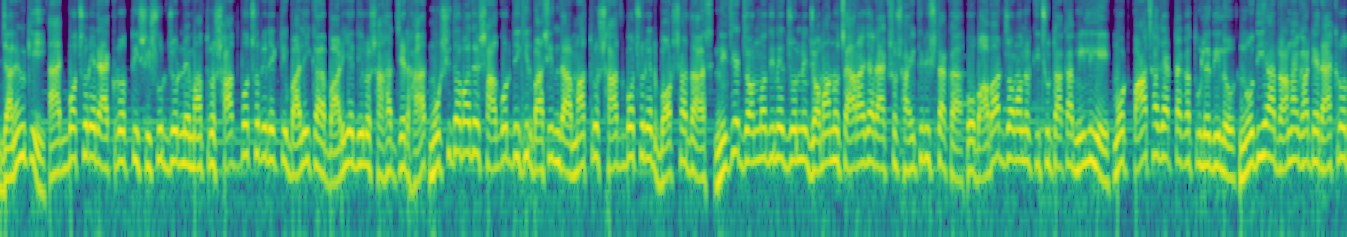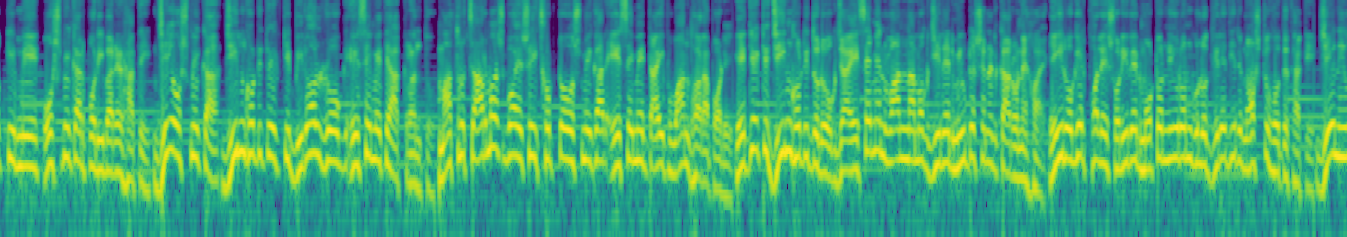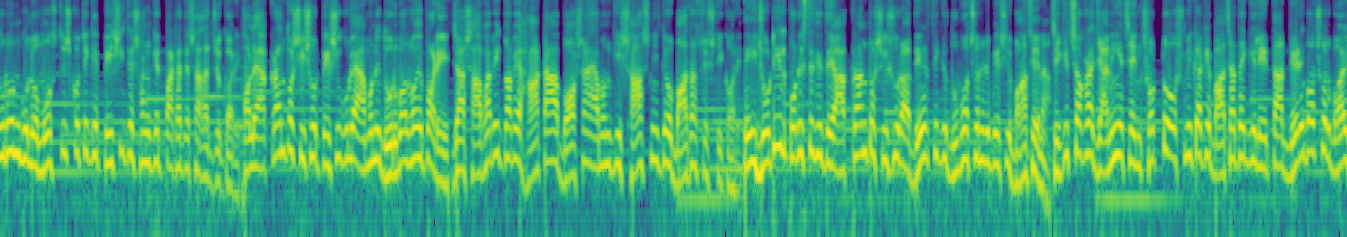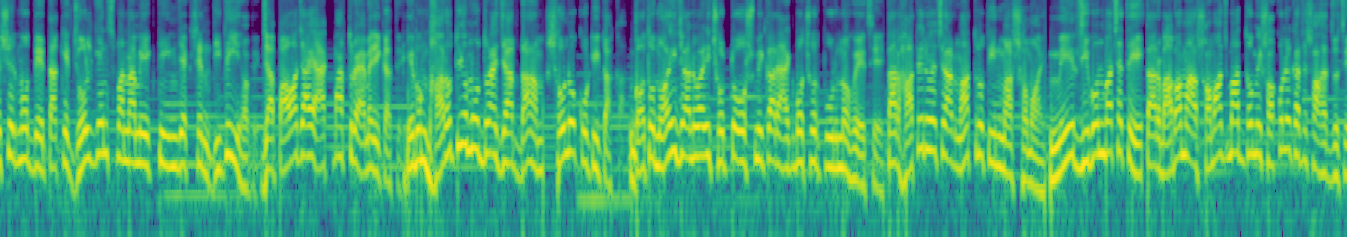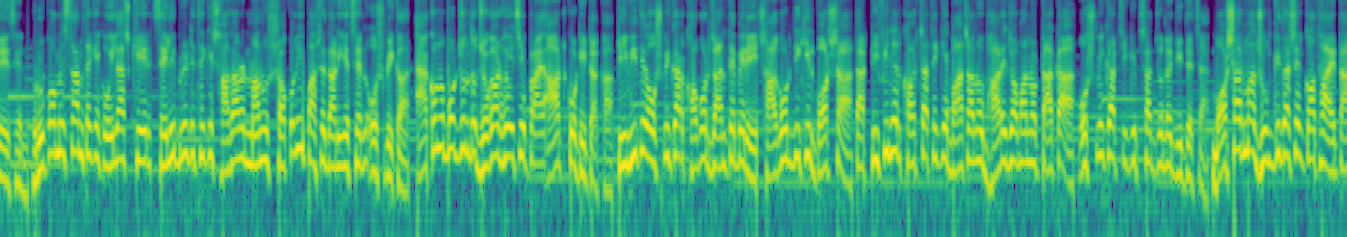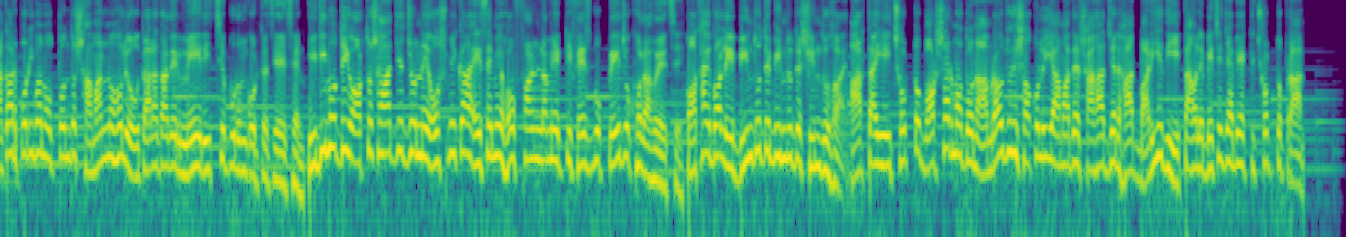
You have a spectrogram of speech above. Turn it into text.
জানেন কি? এক বছরের একরত্তি শিশুর জন্য মাত্র সাত বছরের একটি বালিকা বাড়িয়ে দিল সাহায্যের হাত। মুর্শিদাবাদের সাগর দিঘির বাসিন্দা মাত্র সাত বছরের বর্ষা দাস নিজের জন্মদিনের জন্য জমানো চার হাজার একশো সাঁত্রিশ টাকা ও বাবার জমানো কিছু টাকা মিলিয়ে মোট পাঁচ হাজার টাকা তুলে দিল নদিয়ার রানাঘাটের একরত্তি মেয়ে অস্মিকার পরিবারের হাতে। যে অস্মিকা জিন ঘটিত একটি বিরল রোগ এস এম তে আক্রান্ত। মাত্র চার মাস বয়সেই ছোট্ট অস্মিকার S M A type one ধরা পড়ে। এটি একটি জিন ঘটিত রোগ যা এস এম এন ওয়ান নামক জিনের মিউটেশনের কারণে হয়। এই রোগের ফলে শরীরের মোটর নিউরনগুলো ধীরে ধীরে নষ্ট হতে থাকে। যে নিউরনগুলো মস্তিষ্ক থেকে পেশিতে সংকেত পাঠাতে সাহায্য করে। ফলে আক্রান্ত শিশুর পেশিগুলো এমনই দুর্বল হয়ে পড়ে, যা স্বাভাবিকভাবে হাঁটা, বসা, এমনকি শ্বাস নিতেও বাধা সৃষ্টি করে। এই জটিল পরিস্থিতিতে আক্রান্ত শিশুরা দেড় থেকে দু বছরের বেশি বাঁচে না। চিকিৎসকরা জানিয়েছেন, ছোট্ট অস্মিকাকে বাঁচাতে গেলে তার দেড় বছর বয়সের মধ্যে তাকে জোলগেন্সমা নামে একটি ইঞ্জেকশন দিতেই হবে, যা পাওয়া যায় একমাত্র আমেরিকাতে। এবং ভারতীয় মুদ্রায় যার দাম ষোলো কোটি টাকা। গত নয় জানুয়ারি ছোট্ট অস্মিকার এক বছর পূর্ণ হয়েছে। তার হাতে রয়েছে আর মাত্র তিন মাস সময়। মেয়ের জীবন বাঁচাতে তার বাবা মা সমাজ মাধ্যমে সকলের কাছে সাহায্য চেয়েছেন। রূপম ইসলাম থেকে কৈলাস খের, সেলিব্রিটি থেকে সাধারণ মানুষ সকলেই পাশে দাঁড়িয়েছেন অস্মিকার। এখনও পর্যন্ত জোগাড় হয়েছে প্রায় আট কোটি টাকা। টিভিতে অস্মিকার খবর জানতে পেরে সাগর দিঘির বর্ষা, তার টিফিনের খরচা থেকে বাঁচানো ভারে জমানো টাকা অস্মিকার চিকিৎসার জন্য দিতে চায়। বর্ষার মা ঝুমকি দাসের কথায় টাকার পরিমাণ অত্যন্ত সামান্য হলেও তারা তাদের মেয়ের ইচ্ছে পূরণ করতে চেয়েছেন। ইতিমধ্যেই অর্থ সাহায্যের জন্য Asmika S M A, hope fund নামে একটি ফেসবুক পেজও খোলা হয়েছে। কথায় বলে, বিন্দুতে বিন্দুতে সিন্ধু হয়। আর তাই এই ছোট্ট বর্ষার মতন আমরাও যদি সকলেই আমাদের সাহায্যের হাত বাড়িয়ে দিই, তাহলে বেঁচে যাবে একটি ছোট্ট প্রাণ।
